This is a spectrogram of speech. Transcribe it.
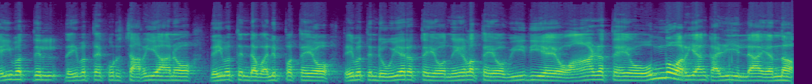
ദൈവത്തിൽ ദൈവത്തെക്കുറിച്ച് അറിയാനോ ദൈവത്തിന്റെ വലിപ്പത്തെയോ ദൈവത്തിന്റെ ഉയരത്തെയോ നീളത്തെയോ വീതിയെയോ ആഴത്തെയോ ഒന്നും അറിയാൻ കഴിയില്ല എന്ന്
